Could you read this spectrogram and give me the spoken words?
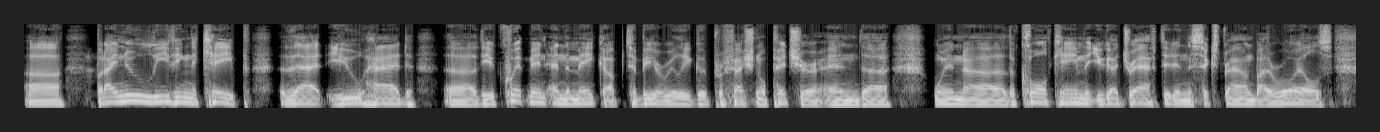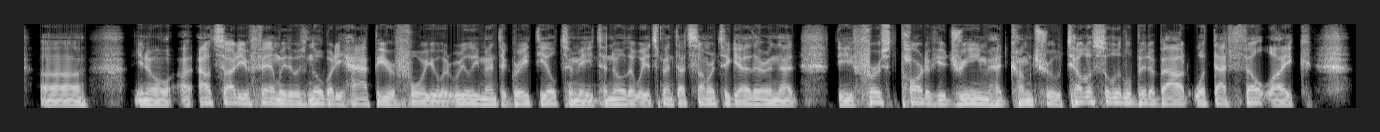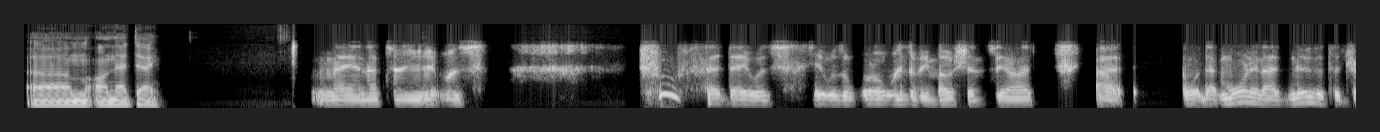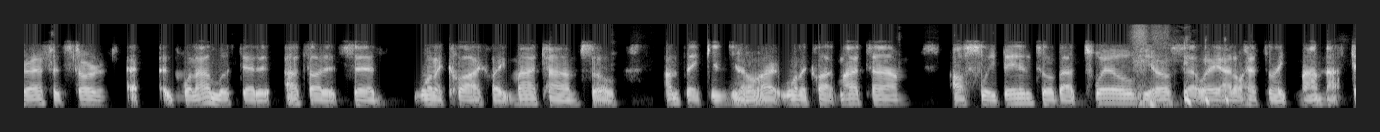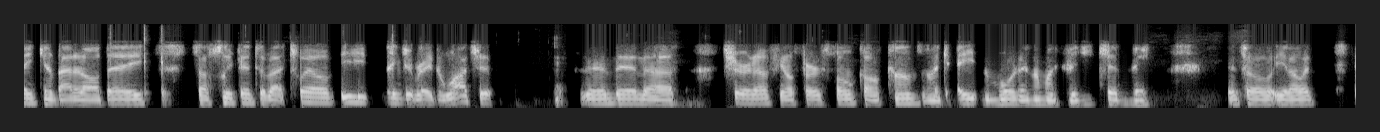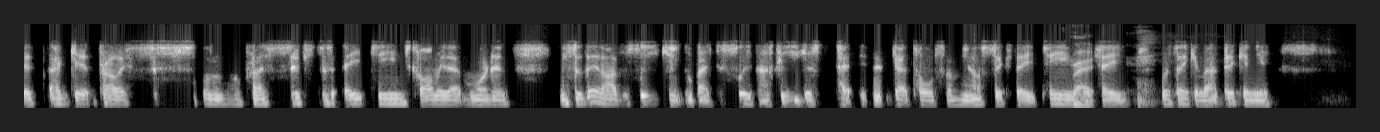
Uh, but I knew leaving the Cape that you had uh, the equipment and the makeup to be a really good professional pitcher. And uh, when uh, the call came that you got drafted in the sixth round by the Royals, uh, you know, uh, outside of your family, there was nobody happier for you. It really meant a great deal to me to know that we had spent that summer together and that the first part of your dream had come true. Tell us a little bit about what that felt like um, on that day. Man, I tell you, it was whew, that day was it was a whirlwind of emotions. You know, I, that morning I knew that the draft had started. When I looked at it, I thought it said one o'clock, like my time. So I'm thinking, you know, all right, one o'clock my time. I'll sleep in until about 12, you know, so that way I don't have to like, I'm not thinking about it all day. So I'll sleep in until about 12, eat, then get ready to watch it. And then, uh, sure enough, you know, first phone call comes at like eight in the morning. I'm like, are you kidding me? And so, you know, it, it, I get probably, I don't know, probably six to eight teams call me that morning. And so then obviously you can't go back to sleep after you just got told from, you know, six to eight teams, right. like, hey, we're thinking about picking you.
